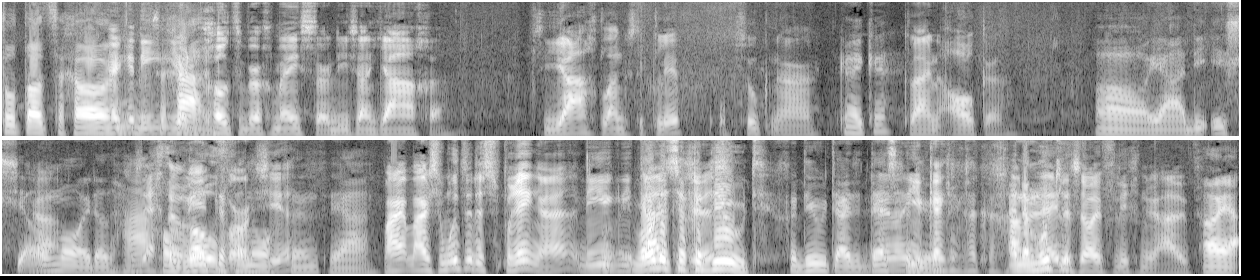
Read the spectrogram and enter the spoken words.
Totdat ze gewoon Kijk, en die, ze grote burgemeester die is aan het jagen. Dus die jaagt langs de klif op zoek naar Kijken. kleine alken. Oh ja, die is zo Ja. mooi. Dat hagelwitte vanochtend. Ja. Maar, maar ze moeten dus springen. Die, die Worden ze geduwd. Geduwd uit het En nest dan, hier, geduwd. kijk, En en dan de hele zooi vliegt nu uit. Oh ja.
